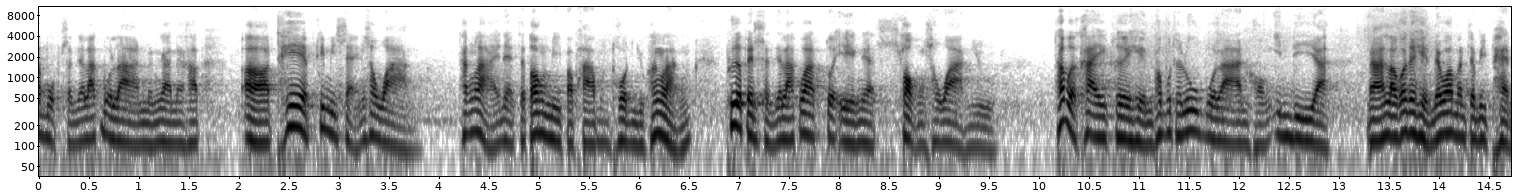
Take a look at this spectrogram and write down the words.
ระบบสัญลักษณ์โบราณเหมือนกันนะครับเทพที่มีแสงสว่าง ทั้งหลายเนี่ยจะต้องมีประพามณฑลอยู่ข้างหลัง พื่อเป็นสัญลักษณ์ว่าตัวเองเนี่ยส่องสว่างอยู่ ถ้าเผื่อใครเคยเห็นพระพุทธรูปโบราณของอินเดียนะเราก็จะเห็นได้ว่ามันจะมีแผ่น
